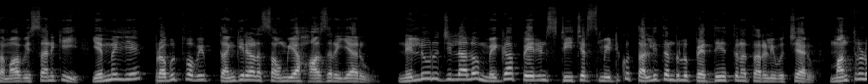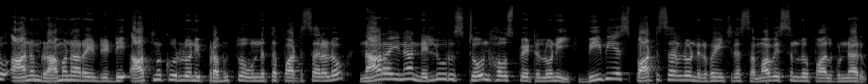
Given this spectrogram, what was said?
సమావేశానికి ఎమ్మెల్యే ప్రభుత్వ విప్ తంగిరాల సౌమ్య హాజరయ్యారు. నెల్లూరు జిల్లాలో మెగా పేరెంట్స్ టీచర్స్ మీట్కు తల్లిదండ్రులు పెద్ద ఎత్తున తరలివచ్చారు. మంత్రులు ఆనం రామనారాయణ రెడ్డి ఆత్మకూరులోని ప్రభుత్వ ఉన్నత పాఠశాలలో నారాయణ నెల్లూరు స్టోన్ హౌస్ పేటలోని బీవీఎస్ పాఠశాలలో నిర్వహించిన సమావేశంలో పాల్గొన్నారు.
